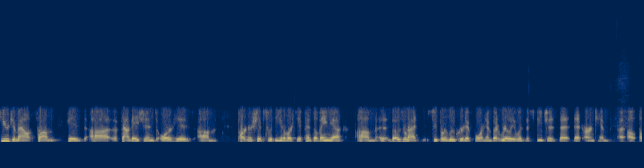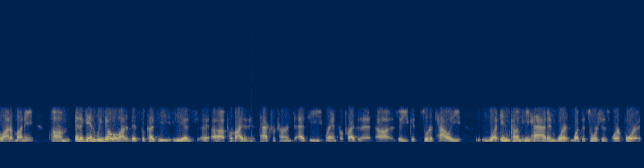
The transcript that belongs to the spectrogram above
huge amount from his uh, foundations or his um, partnerships with the University of Pennsylvania. Um, those were not super lucrative for him, but really it was the speeches that, that earned him a, a lot of money. Um, and again, we know a lot of this because he, he has uh, provided his tax returns as he ran for president. Uh, so you could sort of tally what income he had and where, what the sources were for it.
